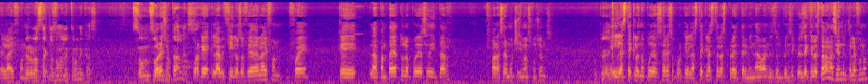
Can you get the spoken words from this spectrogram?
el iPhone. pero las teclas son electrónicas, son, son Por eso, digitales. porque la filosofía del iPhone fue que la pantalla tú la podías editar para hacer muchísimas funciones. Ok. Y las teclas no podías hacer eso porque las teclas te las predeterminaban desde un principio. Desde que lo estaban haciendo el teléfono,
